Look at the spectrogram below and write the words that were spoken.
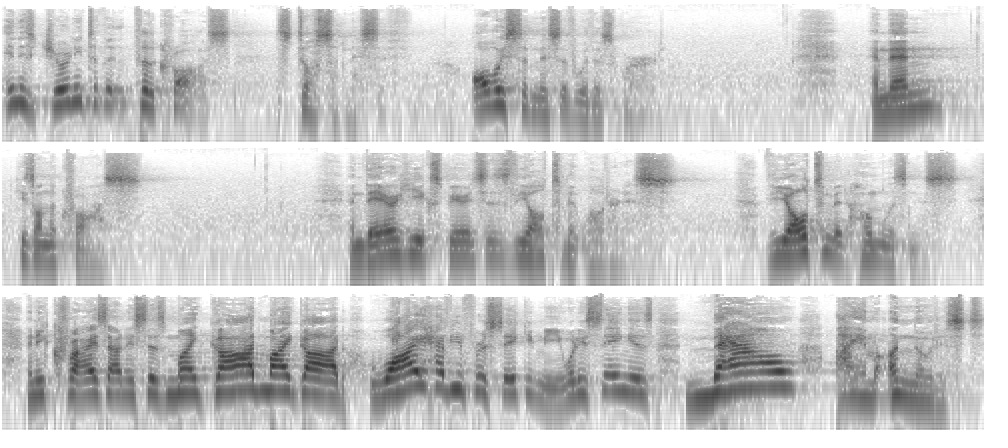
in his journey to the, to the cross, still submissive, always submissive with his word. And then he's on the cross. And there he experiences the ultimate wilderness, the ultimate homelessness. And he cries out and he says, My God, my God, why have you forsaken me? What he's saying is, Now I am unnoticed.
